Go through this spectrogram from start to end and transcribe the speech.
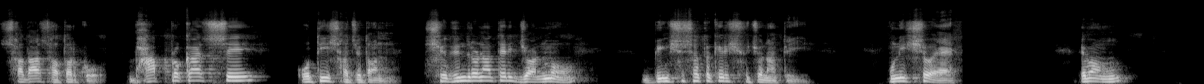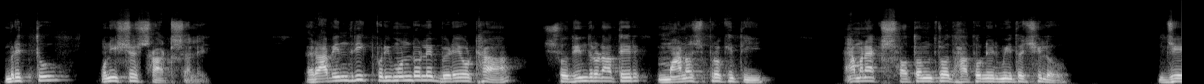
সদা সতর্ক। ভাব প্রকাশ্যে অতি সচেতন। সুধীন্দ্রনাথের জন্ম বিংশ শতকের সূচনাতেই। উনিশশো এক এবং মৃত্যু উনিশশো ষাট সালে। রাবীন্দ্রিক পরিমণ্ডলে বেড়ে ওঠা সুধীন্দ্রনাথের মানস প্রকৃতি এমন এক স্বতন্ত্র ধাতু নির্মিত ছিল, যে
